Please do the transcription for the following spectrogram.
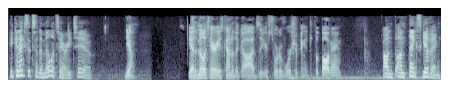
He connects it to the military too. yeah. Yeah the military is kind of the gods that you're sort of worshiping at the football game. On on Thanksgiving,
